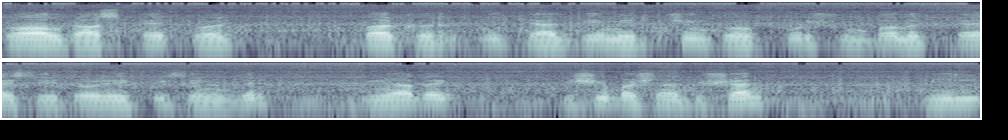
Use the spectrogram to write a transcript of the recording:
Doğal gaz, petrol, bakır, nikel, demir, çinko, kurşun, balık, kereste, hidroelektrik zengindir. Dünyada kişi başına düşen mil,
